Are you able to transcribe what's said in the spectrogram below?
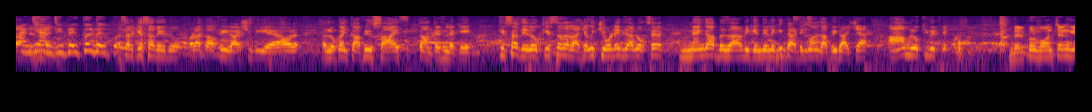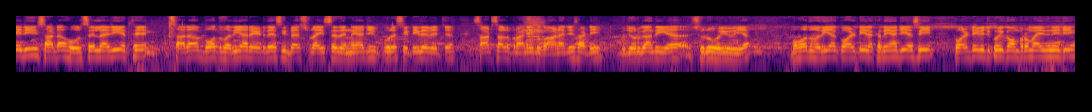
ਤਾਂਤੇਰਸ ਹਾਂਜੀ ਹਾਂਜੀ। ਬਿਲਕੁਲ ਬਿਲਕੁਲ। ਸਰ ਕਿਸ ਦੇਖਦੇ ਹੋ? ਬੜਾ ਕਾਫੀ ਰਸ਼ ਵੀ ਹੈ ਔਰ ਲੋਕਾਂ 'ਚ ਕਾਫੀ ਉਤਸ਼ਾਹ ਇਸ ਤਾਂਤੇਰਸ ਨੂੰ ਲੈ ਕੇ। ਕਿਸ ਤਰ੍ਹਾਂ ਦੇ ਦਿਓ ਕਿਸ ਤਰ੍ਹਾਂ ਦਾ ਰਸ਼ ਹੈ? ਕੋਈ ਚੋੜੇ ਬਾਜ਼ਾਰ ਨੂੰ ਅਕਸਰ ਮਹਿੰਗਾ ਬਾਜ਼ਾਰ ਵੀ ਕਹਿੰਦੇ ਲੇਕਿਨ ਤੁਹਾਡੀ ਦੁਕਾਨ ਕਾਫੀ ਰਸ਼ ਹੈ। ਆਮ ਲੋਕੀ ਵੀ ਇੱਥੇ ਪਹੁੰਚੇ ਬਿਲਕੁਲ ਪਹੁੰਚਣਗੇ ਜੀ। ਸਾਡਾ ਹੋਲਸੇਲ ਹੈ ਜੀ ਇੱਥੇ। ਸਾਰਾ ਬਹੁਤ ਵਧੀਆ ਰੇਟ ਦੇ ਅਸੀਂ ਬੈਸਟ ਪ੍ਰਾਈਸ ਤੇ ਦਿੰਨੇ ਆ ਜੀ। ਪੂਰੇ ਸਿਟੀ ਦੇ ਵਿੱਚ 60 ਸਾਲ ਪੁਰਾਣੀ ਦੁਕਾਨ ਹੈ ਜੀ ਸਾਡੀ। ਬਜ਼ੁਰਗਾਂ ਦੀ ਹੈ ਸ਼ੁਰੂ ਹੋਈ ਹੋਈ ਹੈ। ਬਹੁਤ ਵਧੀਆ ਕੁਆਲਿਟੀ ਰੱਖਦੇ ਹਾਂ ਜੀ ਅਸੀਂ। ਕੁਆਲਿਟੀ ਵਿੱਚ ਕੋਈ ਕੰਪਰੋਮਾਈਜ਼ ਨਹੀਂ ਜੀ।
